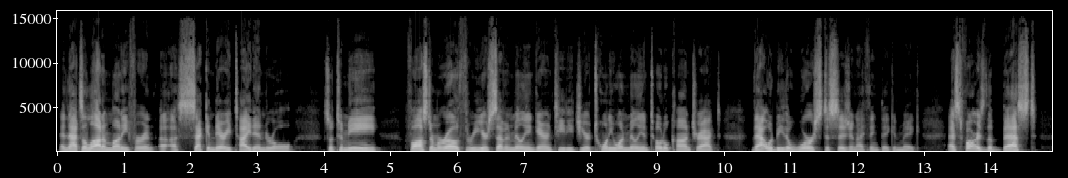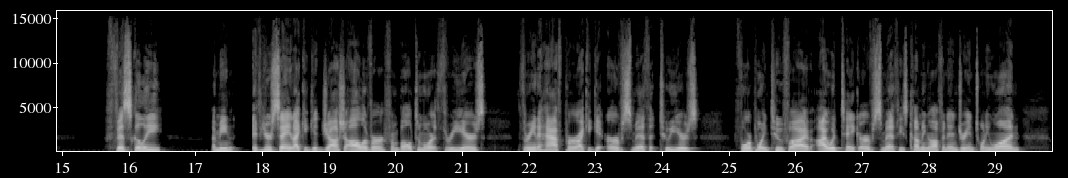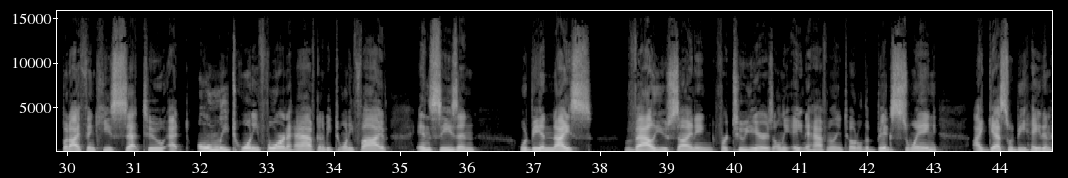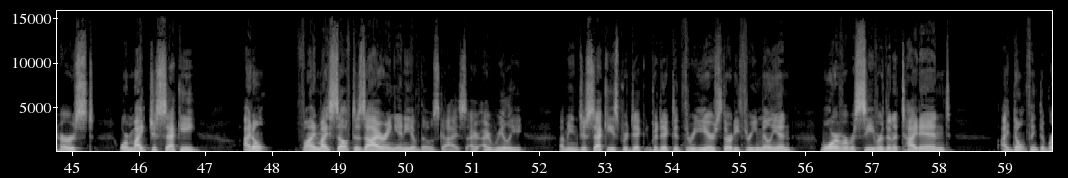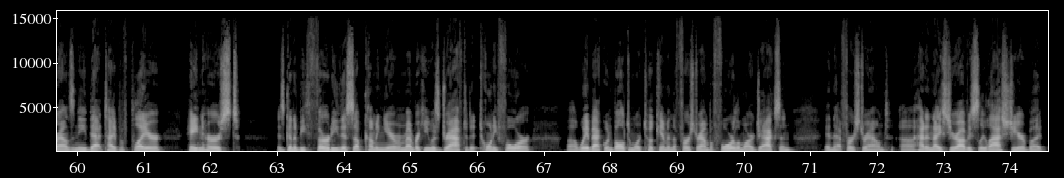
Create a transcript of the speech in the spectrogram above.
And that's a lot of money for an, a, a secondary tight end role. So to me, Foster Moreau, three years, seven million guaranteed each year, twenty-one million total contract. That would be the worst decision I think they can make. As far as the best fiscally, I mean, if you're saying I could get Josh Oliver from Baltimore at three years, three and a half per, I could get Irv Smith at two years, 4.25, I would take Irv Smith. He's coming off an injury in 21, but I think he's set to at only 24 and a half, going to be 25 in season would be a nice value signing for two years, only eight and a half million total. The big swing, I guess, would be Hayden Hurst or Mike Gesicki. I don't find myself desiring any of those guys. I, I really, I mean, Gesicki's predict, predicted three years, thirty-three million, more of a receiver than a tight end. I don't think the Browns need that type of player. Hayden Hurst, is going to be 30 this upcoming year. Remember, he was drafted at 24 uh, way back when Baltimore took him in the first round before Lamar Jackson in that first round. Uh, had a nice year, obviously, last year, but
